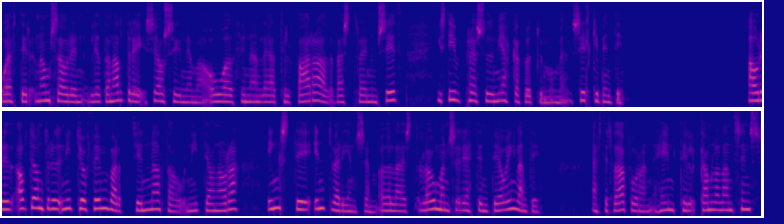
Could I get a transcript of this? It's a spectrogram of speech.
og eftir námsárin leta hann aldrei sjá sig nema óaðfinnanlega til fara að vestrænum sið í stífpressuðum jakkafötum og með silkibindi. Árið 1895 var Jinnah þá 19 ára yngsti indvergin sem öðlaðist lögmannsréttindi á Englandi. Eftir það fór hann heim til gamla landsins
